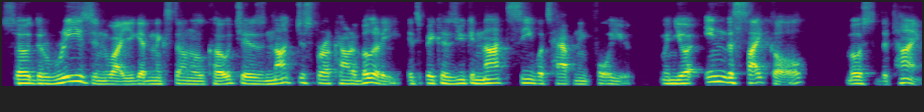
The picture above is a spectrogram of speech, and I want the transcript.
So the reason why you get an external coach is not just for accountability. It's because you cannot see what's happening for you. When you're in the cycle, most of the time,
